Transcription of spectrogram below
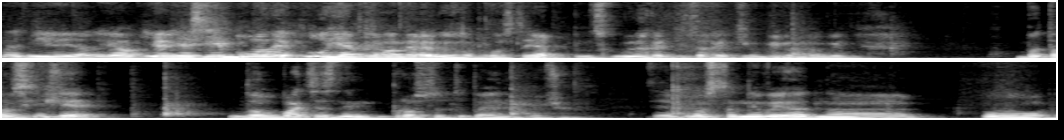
Та ні, я, я, я, якщо і було як плуг, я б його не робив просто. Я б не захотів би його робити. Бо там скільки довбатися з ним просто тупо я не хочу. Це просто невигідно по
